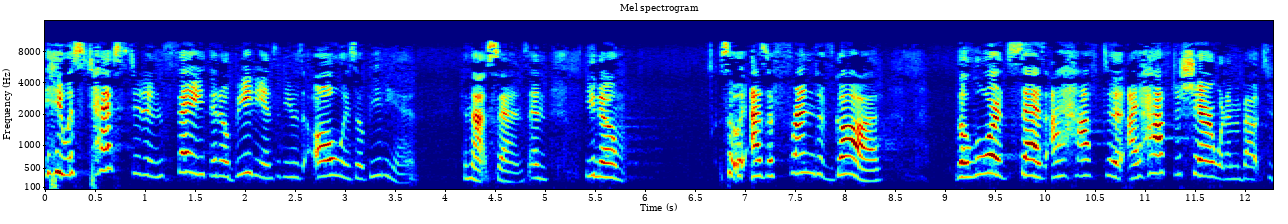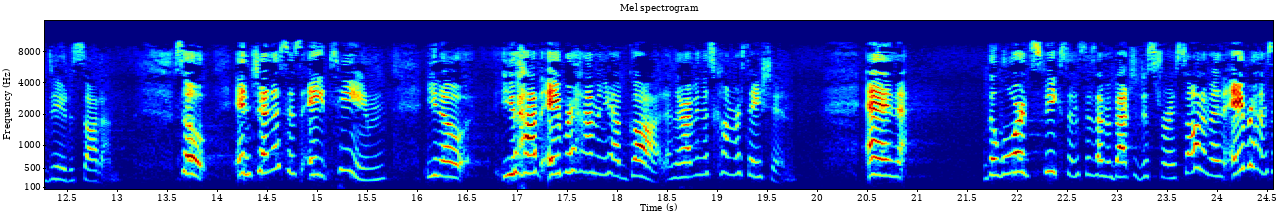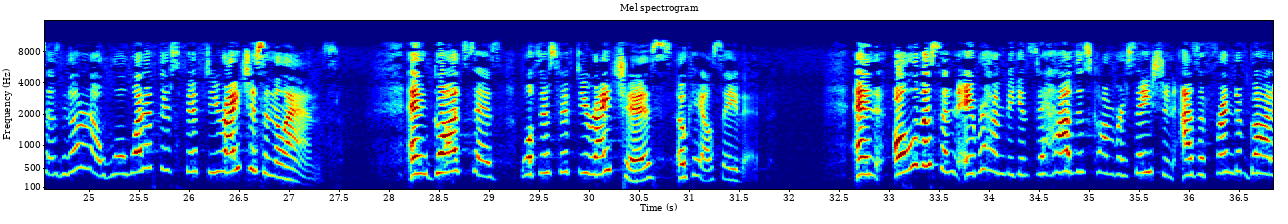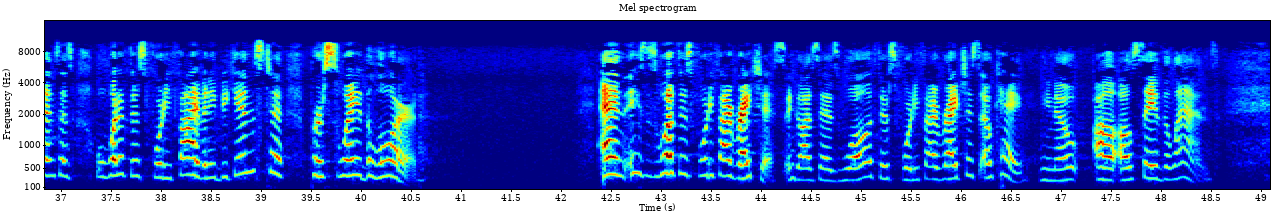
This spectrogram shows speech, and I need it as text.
he was tested in faith and obedience and he was always obedient in that sense. And, you know, so as a friend of God, the Lord says, I have to, I have to share what I'm about to do to Sodom. So in Genesis 18, you know, you have Abraham and you have God, and they're having this conversation. And the Lord speaks and says, I'm about to destroy Sodom. And Abraham says, no, no, no. Well, what if there's 50 righteous in the land? And God says, well, if there's 50 righteous, okay, I'll save it. And all of a sudden, Abraham begins to have this conversation as a friend of God and says, well, what if there's 45? And he begins to persuade the Lord. And he says, what if there's 45 righteous? And God says, well, if there's 45 righteous, okay, you know, I'll, I'll save the land.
